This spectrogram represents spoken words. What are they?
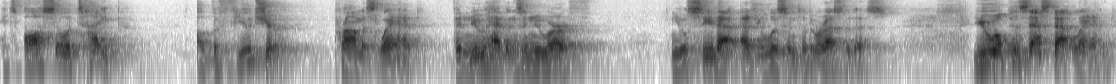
It's also a type of the future promised land, the new heavens and new earth. And you'll see that as you listen to the rest of this. You will possess that land,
